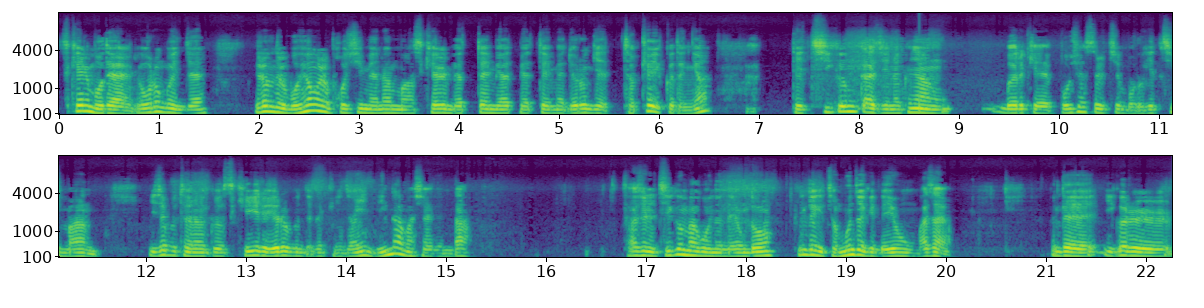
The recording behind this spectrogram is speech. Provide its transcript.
스케일 모델, 요런 거 이제 여러분들 모형을 보시면은 뭐 스케일 몇 대 몇, 몇 대 몇, 요런 게 적혀 있거든요. 근데 지금까지는 그냥 뭐 이렇게 보셨을지 모르겠지만 이제부터는 그 스케일에 여러분들은 굉장히 민감하셔야 된다. 사실은 지금 하고 있는 내용도 굉장히 전문적인 내용 맞아요. 근데 이거를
